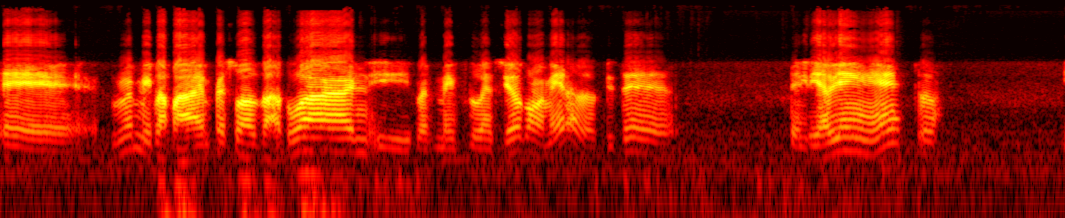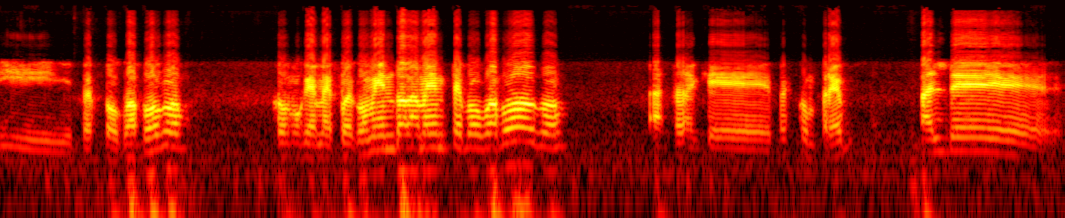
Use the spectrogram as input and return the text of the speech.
eh, pues, mi papá empezó a tatuar y pues me influenció como, mira, a te, te iría bien en esto. Y pues poco a poco, como que me fue comiendo la mente poco a poco, hasta que pues compré un par de,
